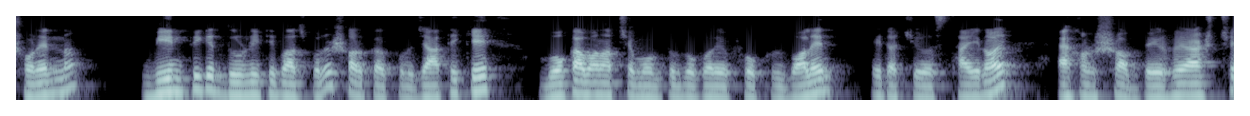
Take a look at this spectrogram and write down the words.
শোনেন না? বিএনপিকে দুর্নীতিবাজ বলে সরকার পুরো জাতিকে বোকা বানাচ্ছে মন্তব্য করে ফখরুল বলেন, এটা চিরস্থায়ী নয়। এখন সব বের হয়ে আসছে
